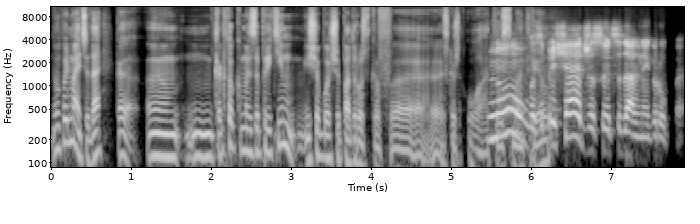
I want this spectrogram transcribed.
Ну, вы понимаете, да, как, э, как только мы запретим, еще больше подростков э, скажут, о, а ты Ну, смотрел? запрещают же суицидальные группы.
